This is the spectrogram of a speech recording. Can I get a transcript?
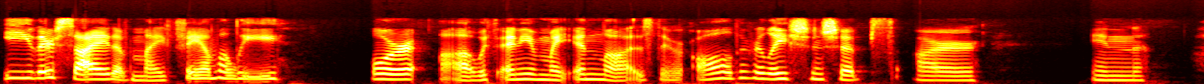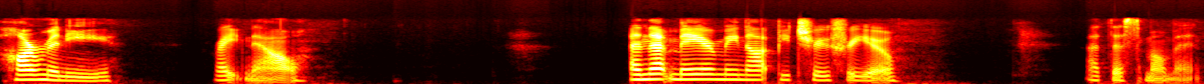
either side of my family or uh, with any of my in laws. They're all the relationships are in harmony right now. And that may or may not be true for you at this moment.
